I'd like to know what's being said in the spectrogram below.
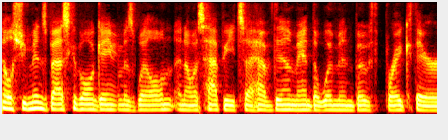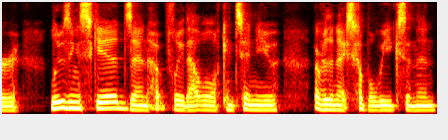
LSU men's basketball game as well, and I was happy to have them and the women both break their losing skids, and hopefully that will continue over the next couple weeks. And then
